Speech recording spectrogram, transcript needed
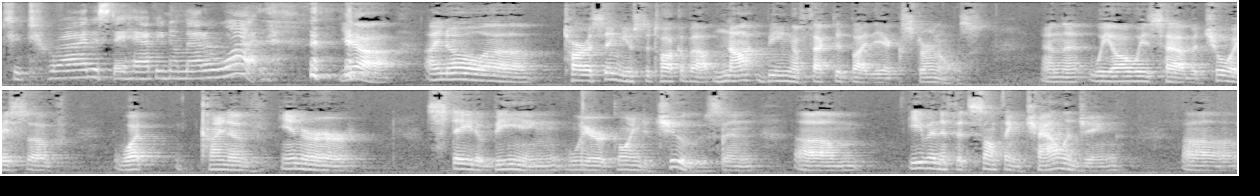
to try to stay happy no matter what. yeah, I know uh, Tara Singh used to talk about not being affected by the externals, and that we always have a choice of what kind of inner state of being we're going to choose. And um, even if it's something challenging, uh,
